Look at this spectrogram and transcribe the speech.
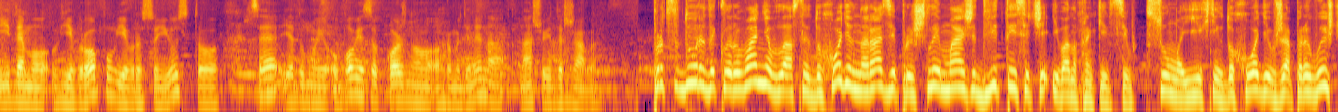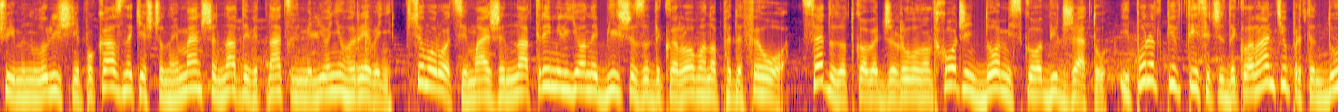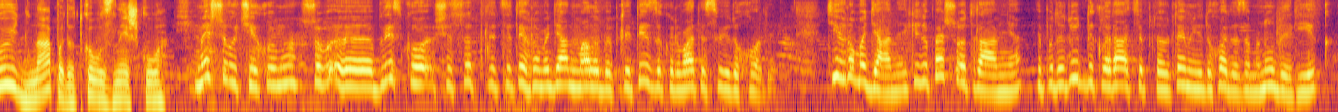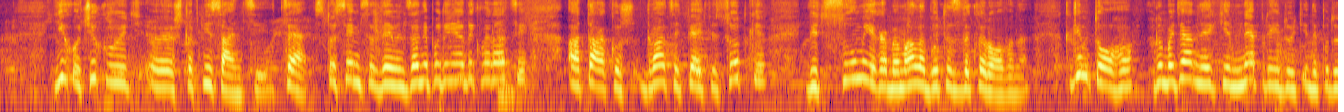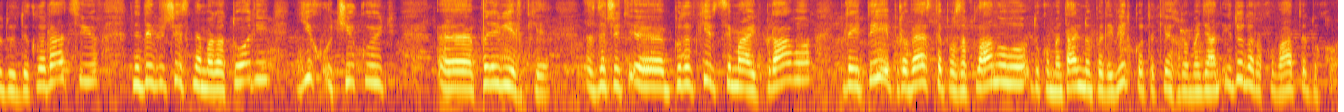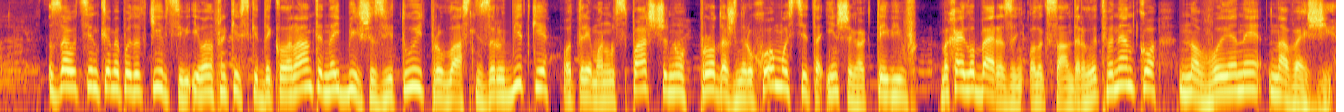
йдемо в Європу, в Євросоюз, то це я думаю обов'язок кожного громадянина нашої держави. Процедури декларування власних доходів наразі пройшли майже дві тисячі івано-франківців. Сума їхніх доходів вже перевищує минулорічні показники щонайменше на 19 мільйонів гривень. В цьому році майже на 3 мільйони більше задекларовано ПДФО. Це додаткове джерело надходжень до міського бюджету. І понад пів тисячі декларантів претендують на податкову знижку. Ми ще очікуємо, що е, близько 630 громадян мали би прийти закорувати свої доходи. Ті громадяни, які до 1 травня не подадуть декларацію про отримані доходи за минулий рік, їх очікують е, штрафні санкції. Це 170 гривень за неподання декларації, а також 25% від суми, яка би мала бути задекларована. Крім того, громадяни, які не прийдуть і не подадуть декларацію, не дивлячись на мораторій, їх очікують е, перевірки. Значить, е, податківці мають право прийти і провести позапланову документальну перевірку таких громадян і донарахувати доходи. За оцінками податківців, івано-франківські декларанти найбільше звітують про власні заробітки, отриману спадщину, продаж нерухомості та інших активів. Михайло Березень, Олександр Литвиненко. Новини на вежі.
